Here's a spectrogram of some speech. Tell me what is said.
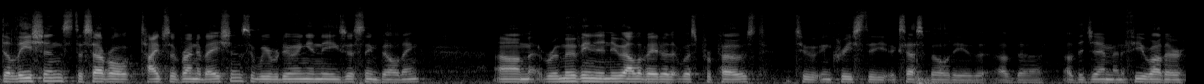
deletions to several types of renovations that we were doing in the existing building, um, removing the new elevator that was proposed to increase the accessibility of the, of the, of the gym, and a few other,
